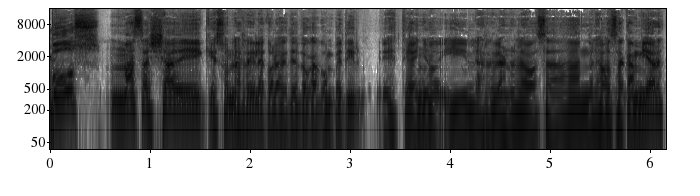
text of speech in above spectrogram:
vos, más allá de que son las reglas con las que te toca competir este año y las reglas no las vas a, no las vas a cambiar,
